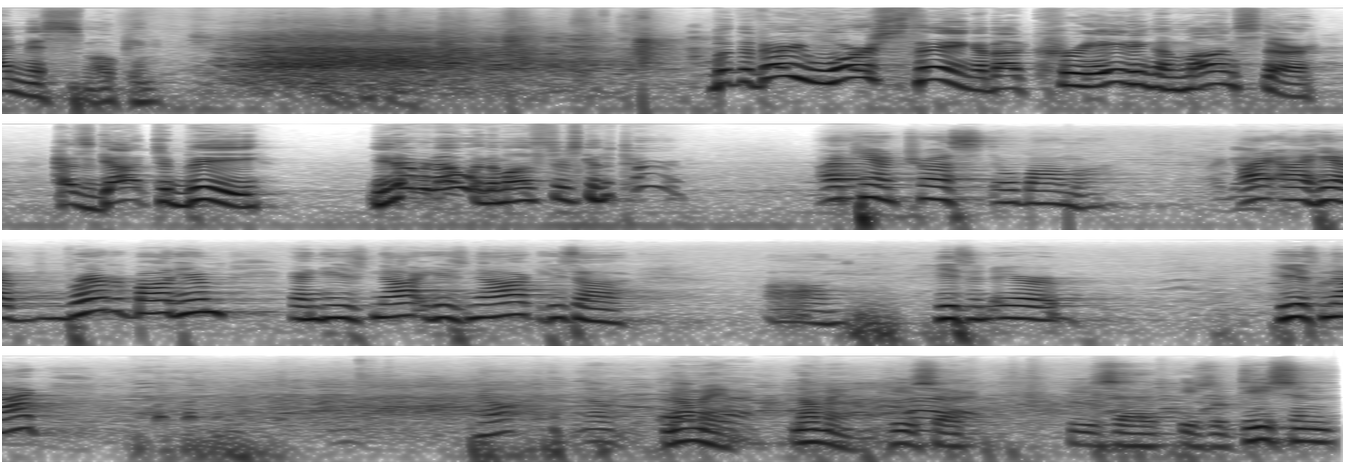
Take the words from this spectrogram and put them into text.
I miss smoking but the very worst thing about creating a monster has got to be you never know when the monster is going to turn. I can't trust Obama. I, I, have read about him, and he's not. He's not. He's a. Um, he's an Arab. He is not. No. No, no man. No man. He's a. He's a. He's a decent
